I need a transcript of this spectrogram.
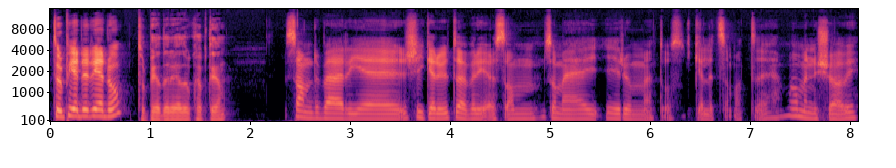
torpeder redo. Torpeder redo, kapten. Sandberg eh, kikar ut över er som, som är i, i rummet och kikar lite som att, eh, ja men nu kör vi.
